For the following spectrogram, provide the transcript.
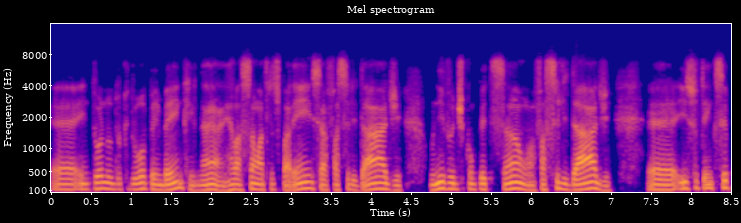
é, em torno do, do Open Banking, né, em relação à transparência, à facilidade, o nível de competição, a facilidade, é, isso tem que ser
